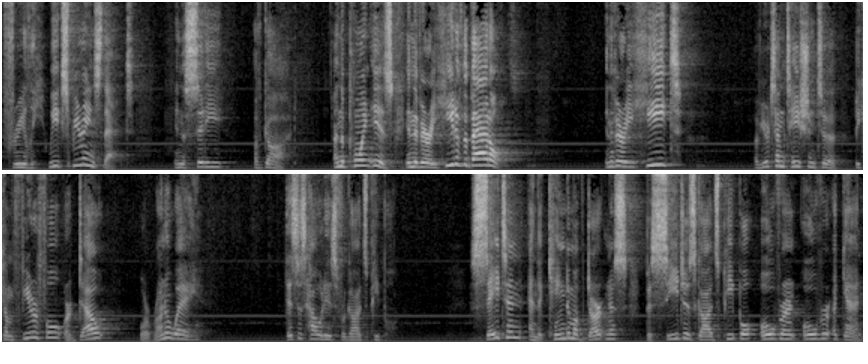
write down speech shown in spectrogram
freely. We experience that in the city of God. And the point is, in the very heat of the battle, in the very heat of your temptation to become fearful or doubt or run away, this is how it is for God's people. Satan and the kingdom of darkness besieges God's people over and over again.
